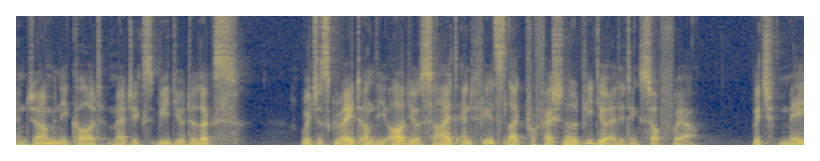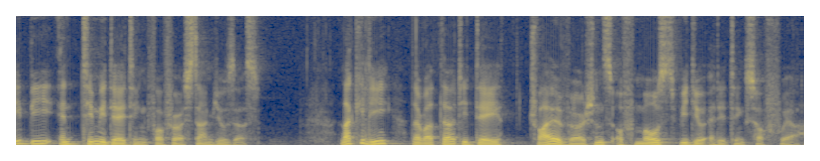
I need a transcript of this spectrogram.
in Germany called Magix Video Deluxe, which is great on the audio side and feels like professional video editing software which may be intimidating for first-time users. Luckily, there are 30-day trial versions of most video editing software.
